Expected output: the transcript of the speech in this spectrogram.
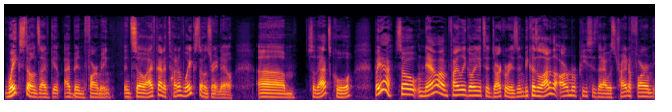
wake stones I've get, I've been farming, and so I've got a ton of wake stones right now. Um, so that's cool. But yeah, so now I'm finally going into Dark Arisen because a lot of the armor pieces that I was trying to farm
